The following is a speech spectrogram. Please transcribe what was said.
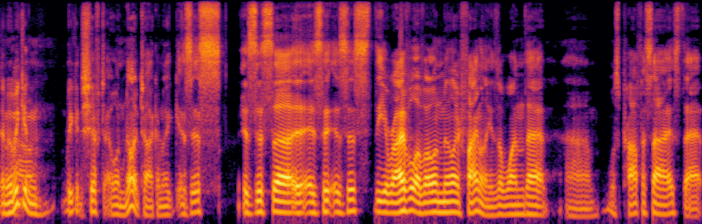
I mean, we Uh, can we can shift to Owen Miller talking. Like, is this is this uh is is this the arrival of Owen Miller finally? The one that um, was prophesized that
